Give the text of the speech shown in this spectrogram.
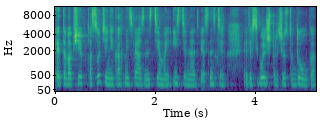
это вообще, по сути, никак не связано с темой истинной ответственности. Это всего лишь про чувство долга.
